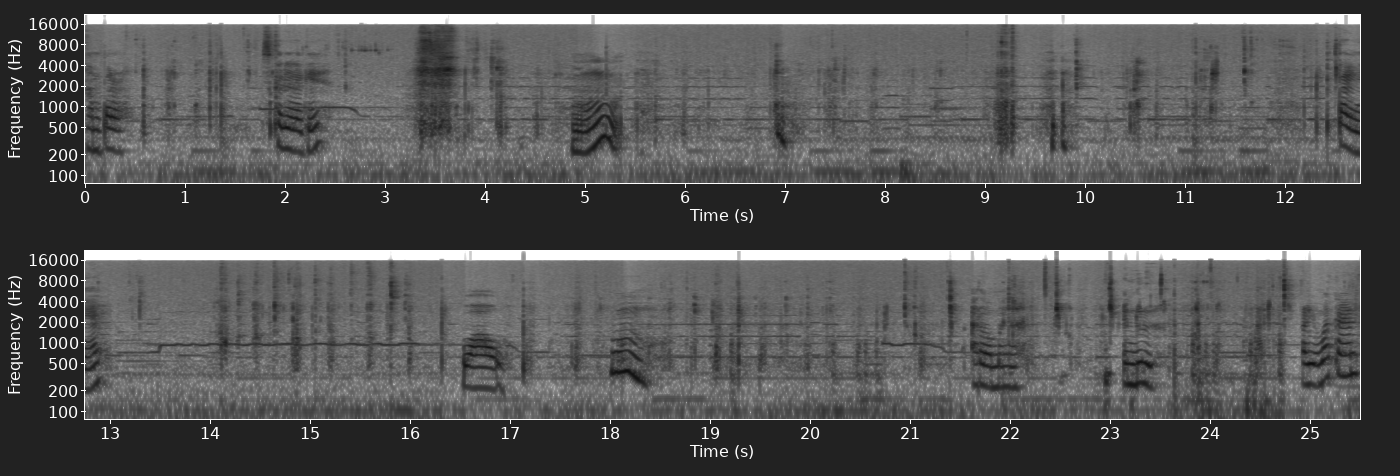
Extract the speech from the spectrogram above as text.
Nampol. Sekali lagi. Hmm ya. Wow. Hmm. Aromanya. Endul ayo makan?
